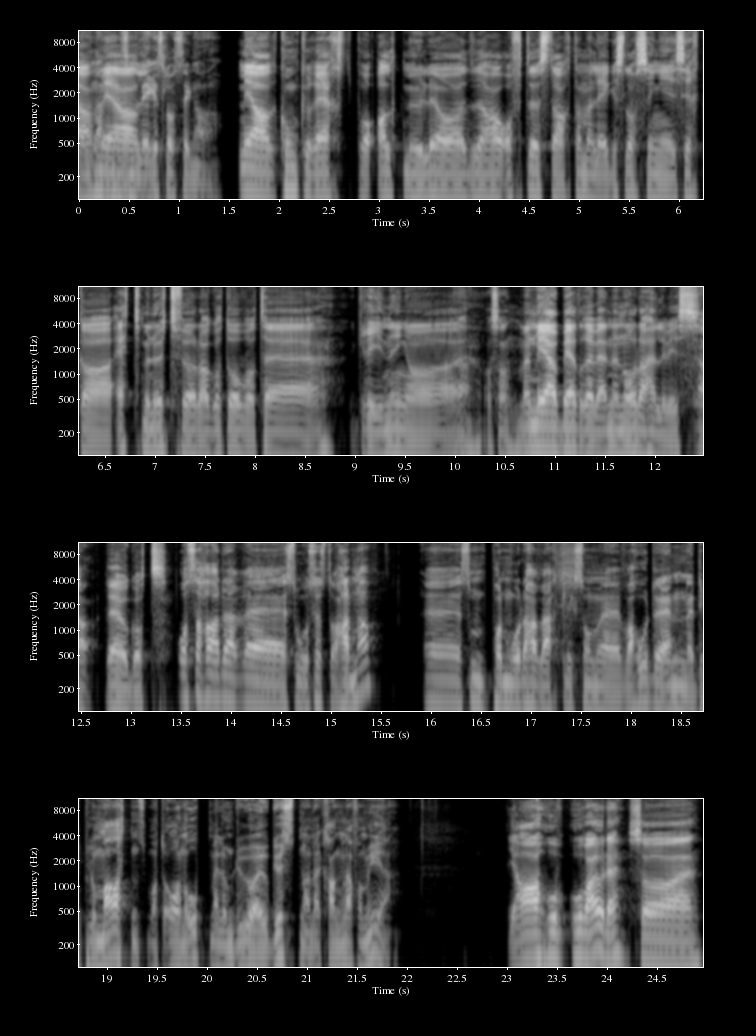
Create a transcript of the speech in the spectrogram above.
ja, vi litt har- sånn legeslåssing og vi har konkurrert på alt mulig, og det har ofte starta med legeslåssing i ca. ett minutt før det har gått over til grining og, og sånn. Men vi er jo bedre venner nå, da, heldigvis. Ja. Det er jo godt. Og så har dere eh, storesøster Hanna, eh, som på en måte har vært liksom eh, Var hun den diplomaten som måtte ordne opp mellom du og August når dere krangla for mye? Ja, hun, hun var jo det, så eh,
